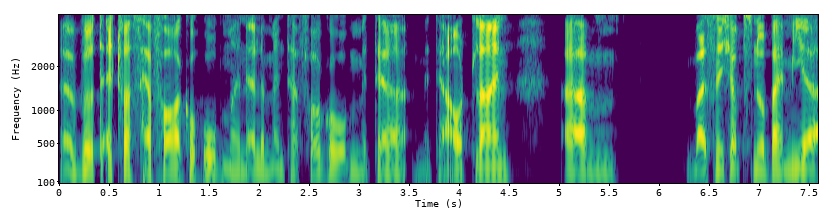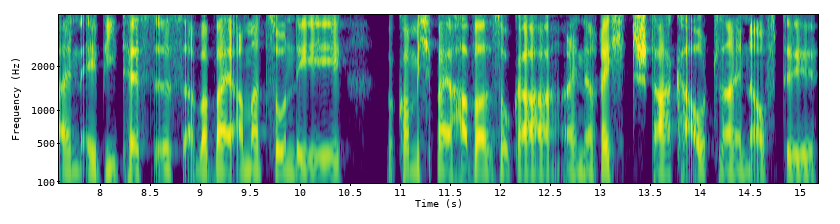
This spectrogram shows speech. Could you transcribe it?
äh, wird etwas hervorgehoben, ein Element hervorgehoben mit der mit der Outline. Ähm, weiß nicht, ob es nur bei mir ein A/B-Test ist, aber bei Amazon.de bekomme ich bei Hover sogar eine recht starke Outline auf die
